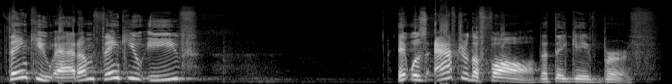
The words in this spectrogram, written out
Thank you, Adam. Thank you, Eve. It was after the fall that they gave birth.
